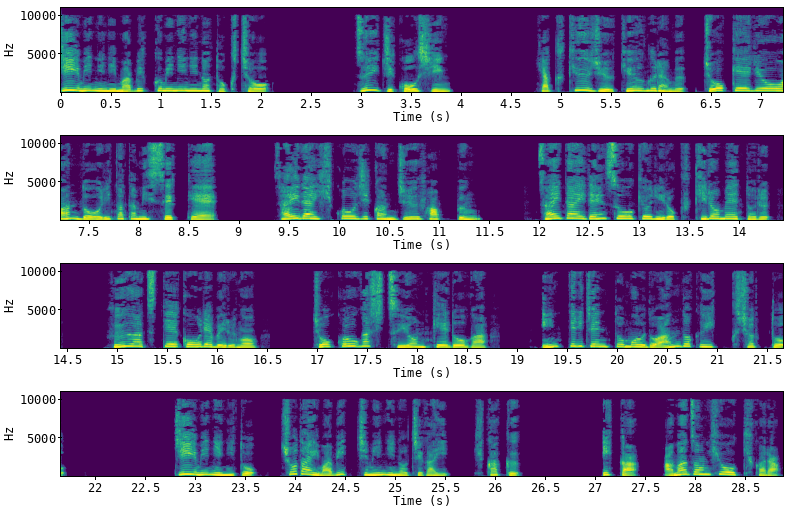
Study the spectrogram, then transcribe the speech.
G ミニにマビックミニ2の特徴。随時更新。199g 超軽量折りたたみ設計。最大飛行時間18分。最大伝送距離 6km。風圧抵抗レベル5。超高画質 4K 動画。インテリジェントモードクイックショット。G ミニ2と初代マビッチミニの違い、比較。以下、Amazon 表記から、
